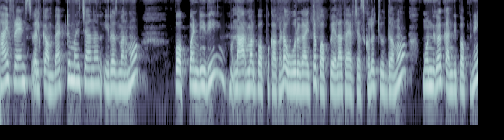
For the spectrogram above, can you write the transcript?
Hi friends welcome back to my channel. ఈరోజు మనము పప్పు అండి ఇది. నార్మల్ పప్పు కాకుండా ఊరగాయతో పప్పు ఎలా తయారు చేసుకోవాలో చూద్దాము. ముందుగా కందిపప్పుని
